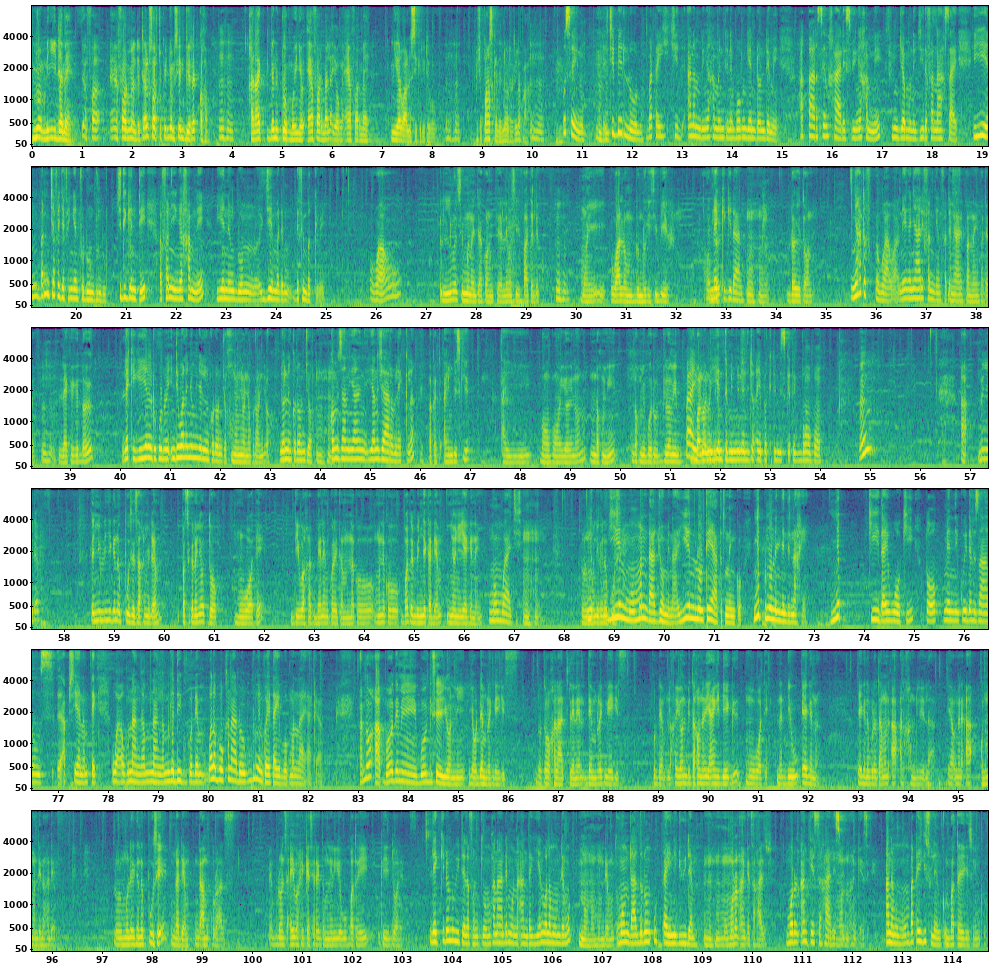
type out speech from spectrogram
ñoom ni ñuy demee dafa informel de telle sorte que ñoom seen biir rek ko xam. xanaa benn tóob mooy ñëw informel la yow nga informé ñu yor wàllu sécurité boobu. Je pense que ne loolu rek la quoi. Ousseynou. ci biir loolu ba tey ci anam bi nga xamante ne boobu ngeen doon demee à part seen xaalis bi nga xam ne suñu jamono ji dafa naax saay yéen ban jafe-jafe ngeen fa doon dund ci diggante fan yi nga xam ne yéen a ngi doon jéem a dem defi mbëkk mi. waaw li ma si mën a jàkkoonte li ma siy fàttaliku. mooy wàllum dund gi si biir. lekk gi daal. doyutoon. Ñaata waaw waaw nee nga ñaari fan ngeen fa def. ñaari fan nañ fa def. lekk gi doyut. lekk gi yéen du ko doon indi wala ñoom ñoo leen ko doon jox. ñoom ñoo ñu ko doon jox. ñoo leen ko doon jox. comme genre yan yan genre lekk la. ay paquet ay biscuit ay bonbon yooyu noonu ndox mi ndox mi bëru juróomi. bàyyi toon ni yéen tamit ñu leen di jox ay paquet biscuit ak bonbon. ah nu ñuy def te ñun li ñu gën a poussé sax ñu dem parce que dañoo toog mu woote. Di wax ak beneen collègue tam na ko mu ne ko bato bi njëkk a dem ñooñu yegg nañ. moom waa ji. loolu moo ñu gën a poussé yéen moom man daal jommi naa yéen loolu théâtre nañ ko ñëpp noonu lañ leen di naxee ñëpp kii day woo kii toog mel ni kuy def genre ab chaîne am teg waaw nangam nangam nga dégg ko dem wala boo xanaa doo du ngeen koy tay boog man laa yaakaar. ah non ah boo demee boo gisee yoon ni yow dem rek ngay gis dootoo xalaat leneen dem rek ngay gis pour dem ndax yoon bi taxaw na yaa ngi dégg mu woote na diw egg na. Bu dee daa man ah alhamdulilah yow nga ne ah kon man dinaa dem loolu moo lay gën a poussé nga dem nga am courage mais bu doon si ay waxi kese rek dama leen yóbbu bato yi kii doo dem. léegi ki doon wuy téléphone ki moom xanaa demoon na ànd ak yéen wala moom demut. non non moom demut. moom daal da doon ut ay nit yuy dem. moom moo doon encaissé sa xaalis bi. moo doon encaissé sa xaalis moo bi doon encaissé. anamu moom ba tey gisu leen ko. ba tey gisuñ ko.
